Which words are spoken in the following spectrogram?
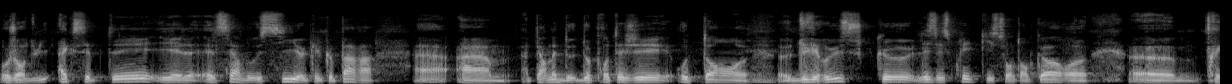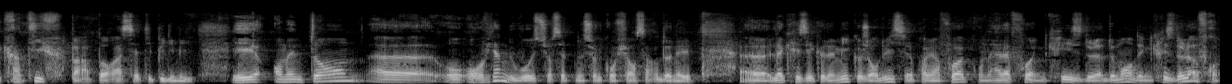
aujourd'hui acceptées et elles, elles servent aussi quelque part à, à, à, permettre de, de, protéger autant euh, du virus que les esprits qui sont encore euh, euh, très craintifs par rapport à cette épidémie. Et en même temps, on, on, revient de nouveau sur cette notion de confiance à redonner. la crise économique aujourd'hui, c'est la première fois qu'on a à la fois une crise de la demande et une crise de l'offre.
